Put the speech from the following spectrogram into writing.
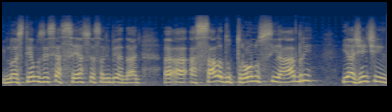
E nós temos esse acesso, essa liberdade. A, a, a, sala do trono se abre e a gente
